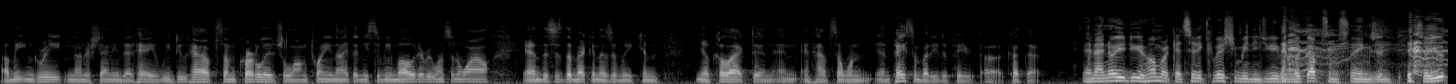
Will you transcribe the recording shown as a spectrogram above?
a meet and greet, and understanding that hey, we do have some curtilage along 29th that needs to be mowed every once in a while, and this is the mechanism we can, you know, collect and, and, and have someone and pay somebody to pay uh, cut that. And I know you do your homework at city commission meetings. You even look up some things, and so you,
